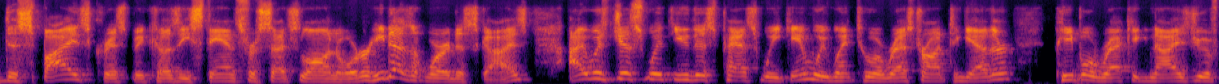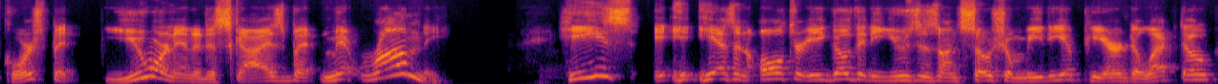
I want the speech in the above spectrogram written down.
despise Chris because he stands for such law and order. He doesn't wear a disguise. I was just with you this past weekend. We went to a restaurant together. People recognized you, of course, but you weren't in a disguise. But Mitt Romney, he's he has an alter ego that he uses on social media pierre delecto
